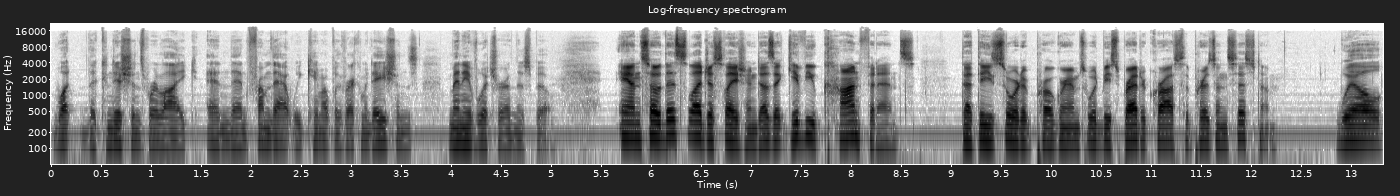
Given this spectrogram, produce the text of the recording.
what the conditions were like, and then from that we came up with recommendations, many of which are in this bill. And so, this legislation, does it give you confidence that these sort of programs would be spread across the prison system? Well,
